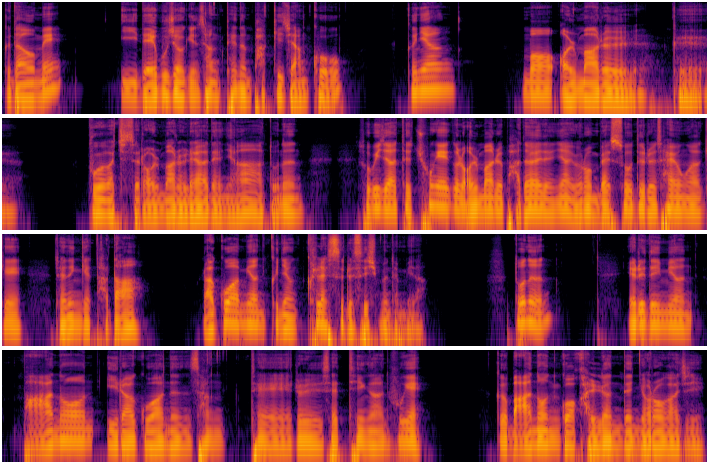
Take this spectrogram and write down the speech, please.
그 다음에 이 내부적인 상태는 바뀌지 않고 그냥 뭐 얼마를 그 부가가치세를 얼마를 내야 되냐 또는 소비자한테 총액을 얼마를 받아야 되냐 이런 메소드를 사용하게 되는 게 다다 라고 하면 그냥 클래스를 쓰시면 됩니다 또는 예를 들면 만원이라고 하는 상태를 세팅한 후에 그 만원과 관련된 여러 가지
